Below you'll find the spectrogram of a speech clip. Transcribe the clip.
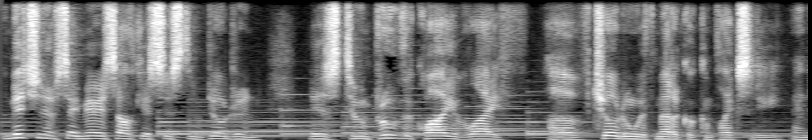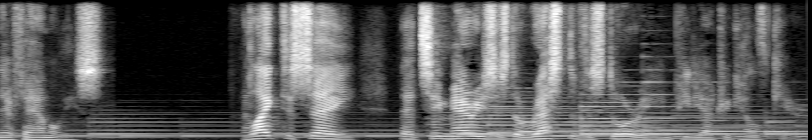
The mission of St. Mary's Healthcare System Children is to improve the quality of life of children with medical complexity and their families. I'd like to say that St. Mary's is the rest of the story in pediatric healthcare.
